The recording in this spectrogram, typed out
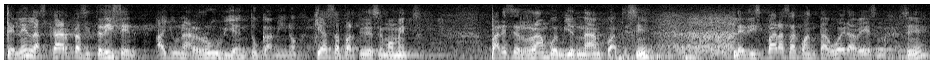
Te leen las cartas y te dicen, hay una rubia en tu camino. ¿Qué haces a partir de ese momento? Pareces Rambo en Vietnam, cuate, ¿sí? Le disparas a cuanta güera ves, ¿sí?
